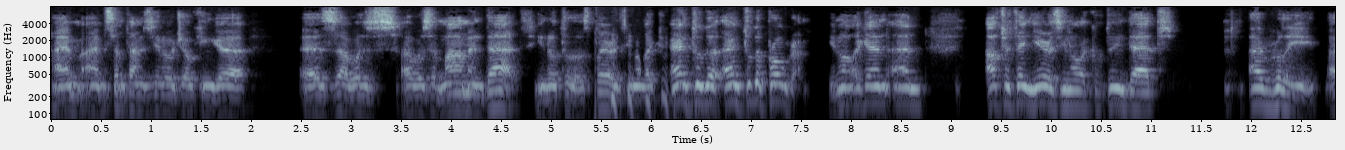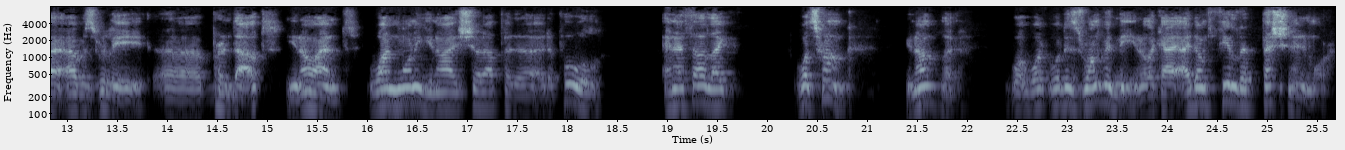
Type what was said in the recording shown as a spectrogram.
I'm I'm sometimes you know joking uh, as I was I was a mom and dad, you know, to those players, you know, like and to the and to the program, you know, like and and after ten years, you know, like of doing that, I really I, I was really uh, burned out, you know. And one morning, you know, I showed up at a, at a pool, and I thought like, what's wrong, you know, like what, what, what is wrong with me? You know, like I, I don't feel that passion anymore.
